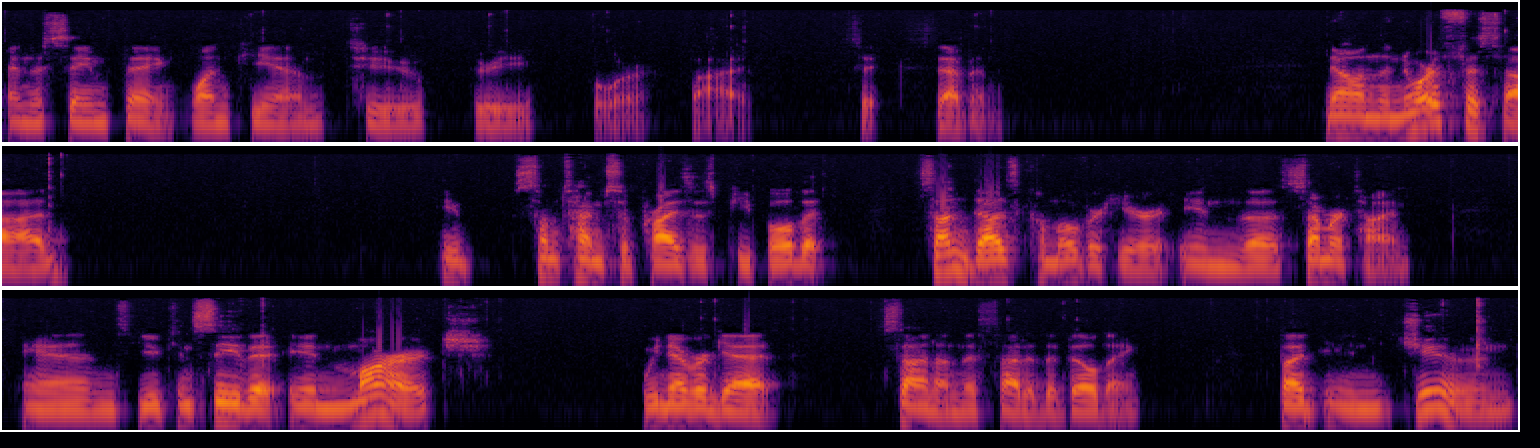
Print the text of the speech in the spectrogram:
and the same thing 1 p.m., 2, 3, 4, 5, 6, 7. Now on the north facade, it sometimes surprises people that sun does come over here in the summertime. And you can see that in March, we never get sun on this side of the building. But in June,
